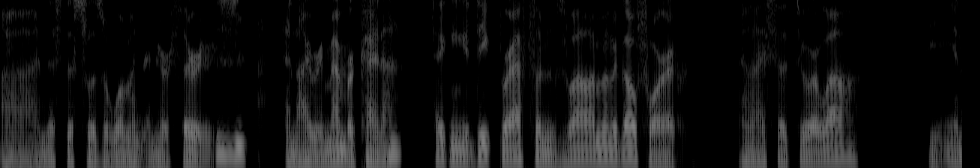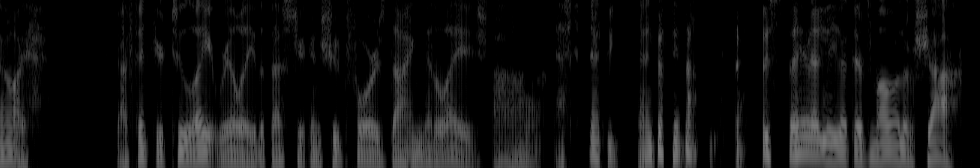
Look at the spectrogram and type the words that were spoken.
Uh, and this this was a woman in her 30s. Mm-hmm. And I remember kind of mm-hmm. taking a deep breath and, well, I'm going to go for it. And I said to her, well, you know, I I think you're too late, really. The best you can shoot for is dying middle age. Uh, and standing at this moment of shock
